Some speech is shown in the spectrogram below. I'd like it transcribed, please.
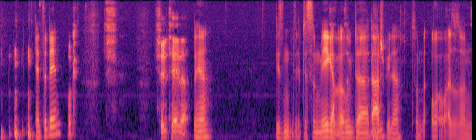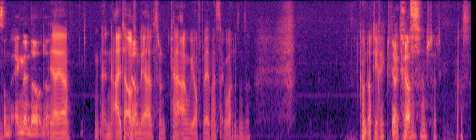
Kennst du den? Okay. Phil Taylor. Ja. Diesen, das ist so ein mega berühmter mhm. Dartspieler. So ein, oh, also so ein. So ein Engländer, oder? Ja, ja. Ein Alter auch ja. schon, der schon, keine Ahnung, wie oft Weltmeister geworden ist und so. Kommt auch direkt ja, krass. Darmstadt. Krass.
